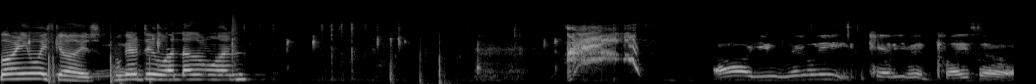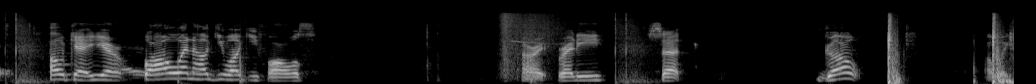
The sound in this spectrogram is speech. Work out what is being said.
But anyways, guys, we're gonna do another one. Oh, you literally can't even place a. Okay, here, fall when Huggy Wuggy falls. Alright, ready, set, go! Oh, wait.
